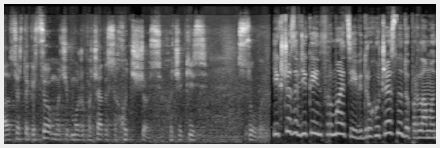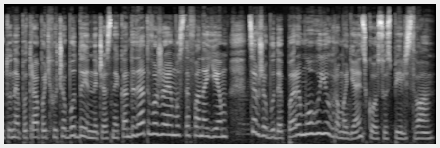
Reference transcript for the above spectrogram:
але все ж таки з цього може, початися хоч щось, хоч якісь суви. Якщо завдяки інформації від руху чесно до парламенту не потрапить хоча б один нечесний кандидат, вважає Мустафа Наєм, це вже буде перемогою громадянського суспільства.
